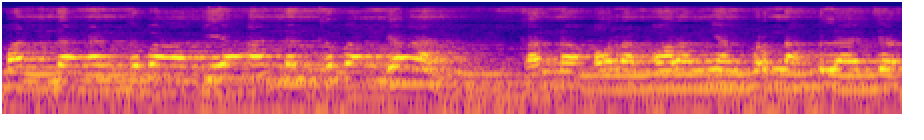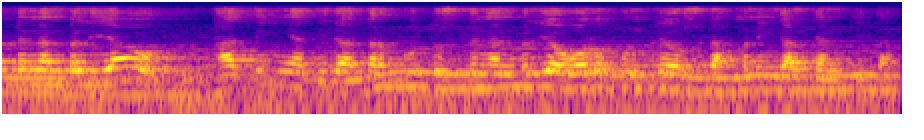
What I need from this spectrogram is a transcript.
pandangan kebahagiaan dan kebanggaan. Karena orang-orang yang pernah belajar dengan beliau hatinya tidak terputus dengan beliau walaupun beliau sudah meninggalkan kita.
